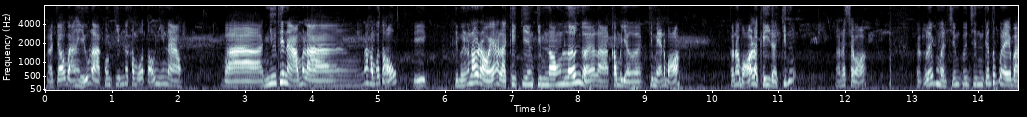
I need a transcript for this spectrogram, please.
là cho bạn hiểu là con chim nó không có tổ như thế nào. Và như thế nào mới là nó không có tổ. Thì thì mình có nói rồi á là khi chim chim non lớn rồi là không bao giờ chim mẹ nó bỏ. Còn nó bỏ là khi là trứng là nó sẽ bỏ. Rồi clip mình xin xin kết thúc ở đây bà.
